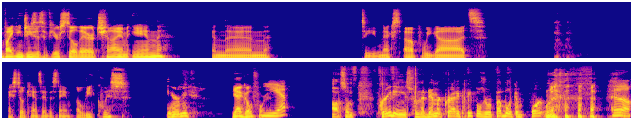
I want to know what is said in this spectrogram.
Viking Jesus, if you're still there, chime in. And then, let's see, next up we got, I still can't say this name, Aliquis. You hear me? Yeah, go for it. Yep. Awesome. Greetings from the Democratic People's Republic of Portland. Ugh.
